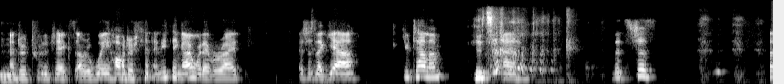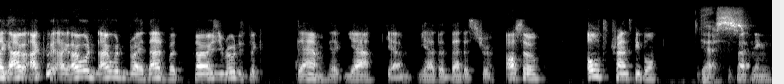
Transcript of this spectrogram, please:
Mm. And her Twitter takes are way harder than anything I would ever write. It's just like, yeah, you tell him, You t- and that's just like I I could I, I wouldn't I wouldn't write that, but now as you wrote it, like damn, like yeah, yeah, yeah, that that is true. Also, old trans people, it's yes. my thing.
